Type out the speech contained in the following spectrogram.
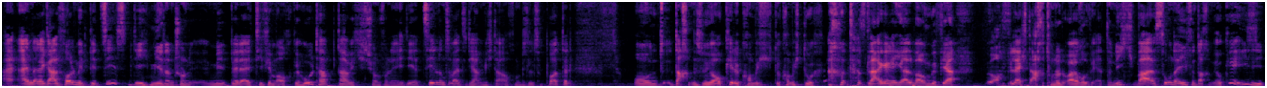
ein Regal voll mit PCs, die ich mir dann schon mit, bei der IT-Firma auch geholt habe. Da habe ich schon von der Idee erzählt und so weiter. Die haben mich da auch ein bisschen supportet. Und dachte mir so, ja, okay, da komme ich, da ich durch. Das Lagerregal war ungefähr ja, vielleicht 800 Euro wert. Und ich war so naiv und dachte mir, okay, easy.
